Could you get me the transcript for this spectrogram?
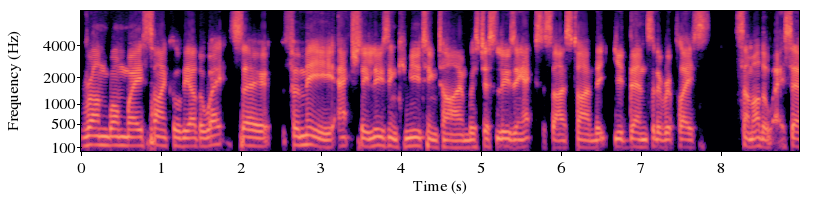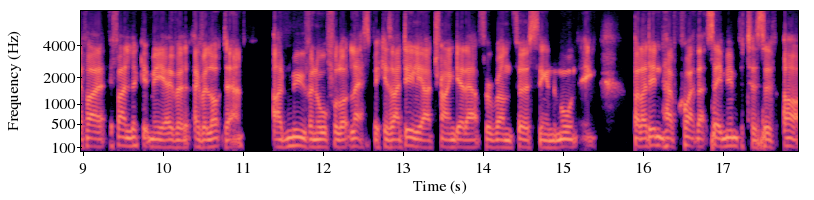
run one way, cycle the other way. So for me, actually losing commuting time was just losing exercise time that you'd then sort of replace some other way. So if I if I look at me over over lockdown, I'd move an awful lot less because ideally I'd try and get out for a run first thing in the morning. But I didn't have quite that same impetus of, oh,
